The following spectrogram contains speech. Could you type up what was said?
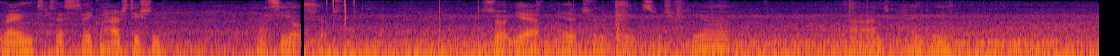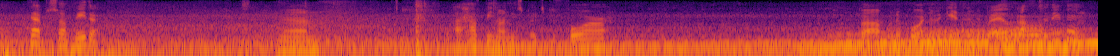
round to the Cycle Hire station and I'll see you all shit. So yeah, I've made it to the bikes which are here and behind me. Yep, so I've made it. Um, I have been on these bikes before but I'm going to go on them again in a while after the event.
